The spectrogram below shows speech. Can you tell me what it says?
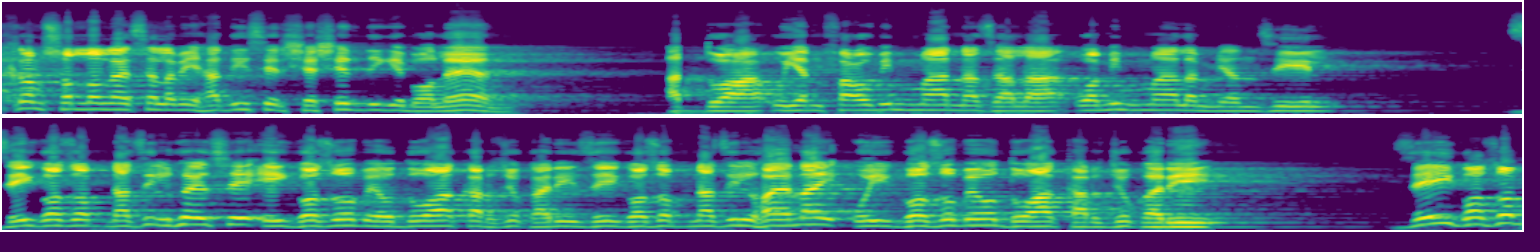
আকরাম সাল্লা সাল্লাম এই হাদিসের শেষের দিকে বলেন আদোয়া উয়ানফাউ মিম্মা নাজালা ওয়া মিম্মা লাম যেই গজব নাজিল হয়েছে, এই গজবেও দোয়া কার্যকারী। যেই গজব নাজিল হয় নাই, ওই গজবেও দোয়া কার্যকারী। যেই গজব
